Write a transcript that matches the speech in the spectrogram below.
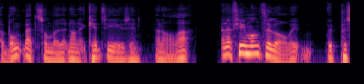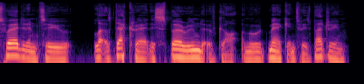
a bunk bed somewhere that none of the kids are using and all that. And a few months ago, we we persuaded him to let us decorate this spare room that we've got, and we would make it into his bedroom.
